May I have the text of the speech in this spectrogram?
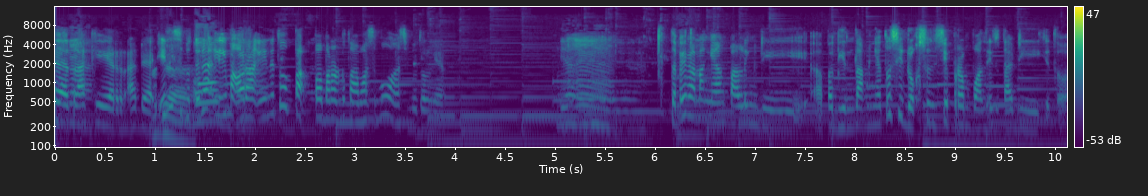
Bukan. terakhir ada ini Ada. sebetulnya Oh, lima bukan. orang ini tuh pak pemeran utama semua sebetulnya Ya, ya, ya, Hmm. ya. Tapi memang yang paling di apa bintangnya tuh si Doksun si perempuan itu tadi gitu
